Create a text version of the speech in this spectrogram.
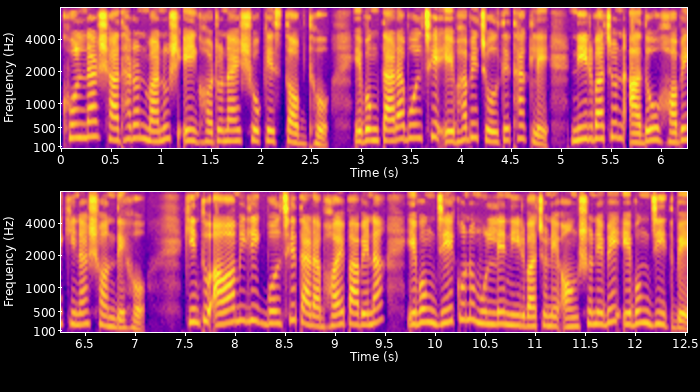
খুলনার সাধারণ মানুষ এই ঘটনায় শোকে স্তব্ধ এবং তারা বলছে, এভাবে চলতে থাকলে নির্বাচন আদৌ হবে কিনা সন্দেহ। কিন্তু আওয়ামী লীগ বলছে তারা ভয় পাবে না এবং যে কোনো মূল্যে নির্বাচনে অংশ নেবে এবং জিতবে।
